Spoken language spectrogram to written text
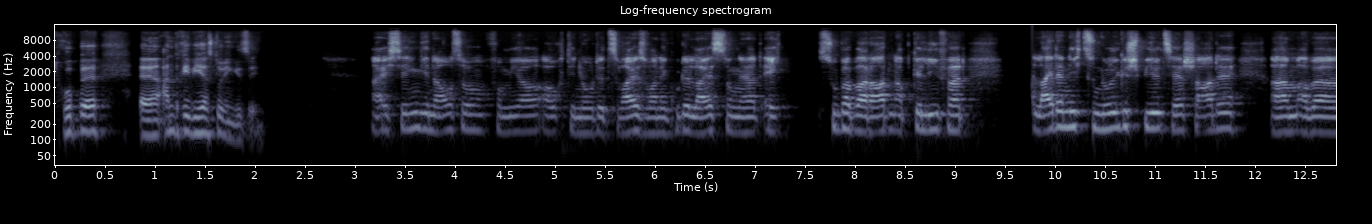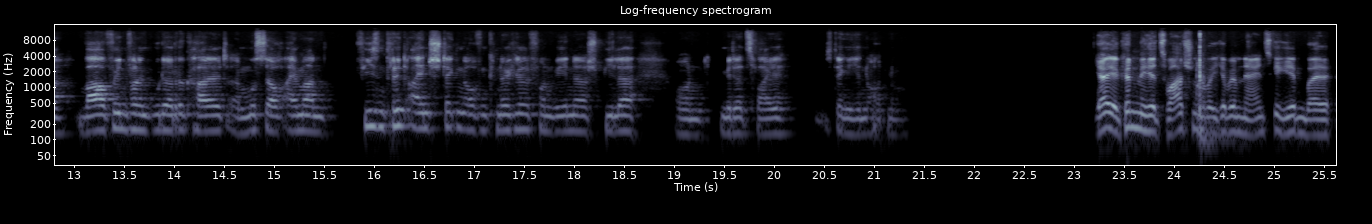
Truppe. Äh, André, wie hast du ihn gesehen? Ich sehe ihn genauso. Von mir auch die Note 2. Es war eine gute Leistung. Er hat echt super Paraden abgeliefert. Leider nicht zu Null gespielt, sehr schade. Ähm, aber war auf jeden Fall ein guter Rückhalt. Musste auch einmal fiesen Tritt einstecken auf den Knöchel von Wiener Spieler und mit der 2 ist, denke ich, in Ordnung. Ja, ihr könnt mich jetzt watschen, aber ich habe ihm eine 1 gegeben, weil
